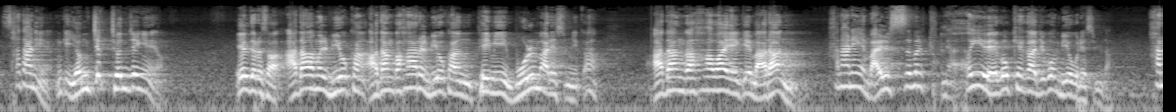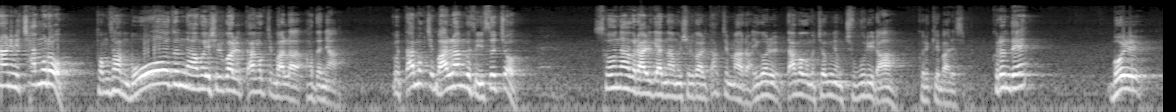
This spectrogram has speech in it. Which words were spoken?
사단이에요. 그러니까 영적 전쟁이에요. 예를 들어서 아담을 미혹한 아담과 하와를 미혹한 뱀이 뭘 말했습니까? 아담과 하와에게 말한 하나님의 말씀을 교묘히 왜곡해 가지고 미혹을 했습니다. 하나님이 참으로 동산 모든 나무의 실과를 따먹지 말라 하더냐? 그 따먹지 말라는 것은 있었죠. 선악을 알게 한 나무 실과를 닦지 마라. 이걸 따먹으면 정령 죽으리라. 그렇게 말했습니다. 그런데 뭘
